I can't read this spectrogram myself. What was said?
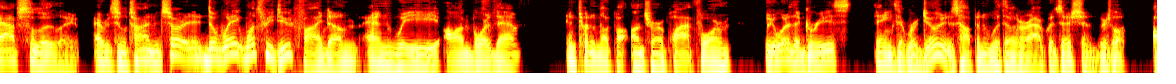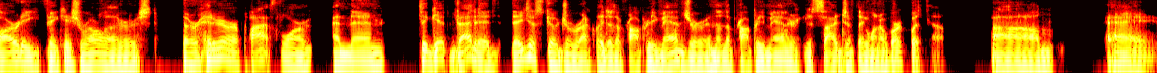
Absolutely. Every single time. And so the way, once we do find them and we onboard them and put them up onto our platform, mean, one of the greatest things that we're doing is helping with owner acquisition. There's already vacation rental owners that are hitting our platform and then to get vetted, they just go directly to the property manager and then the property manager decides if they want to work with them. Um, A.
